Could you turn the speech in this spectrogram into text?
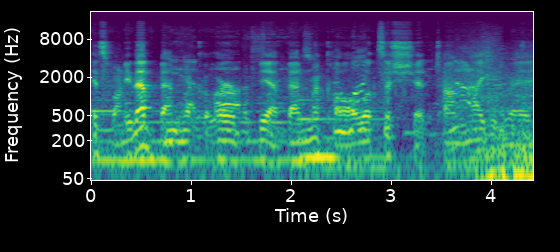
It's funny that Ben He had a McCall, or yeah, Ben. McCall looks a shit ton like Ray.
